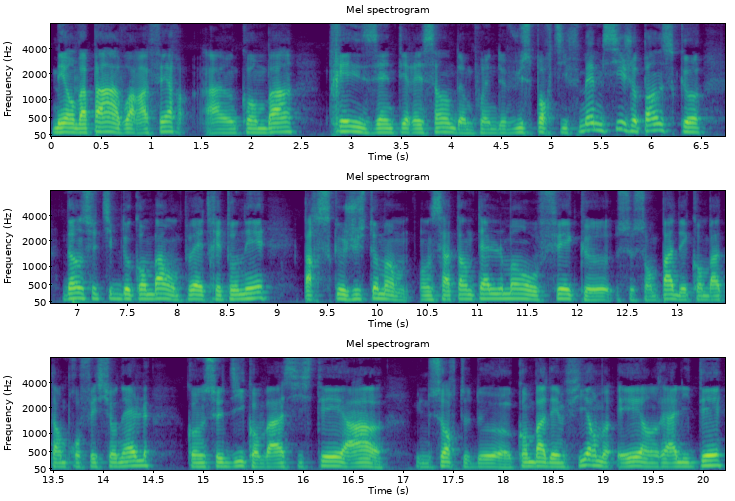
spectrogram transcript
Mais on va pas avoir affaire à un combat très intéressant d'un point de vue sportif. Même si je pense que dans ce type de combat, on peut être étonné parce que justement, on s'attend tellement au fait que ce ne sont pas des combattants professionnels qu'on se dit qu'on va assister à une sorte de euh, combat d'infirme et en réalité,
